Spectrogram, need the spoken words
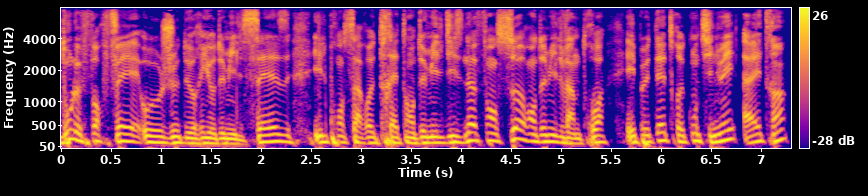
dont le forfait aux Jeux de Rio 2016. Il prend sa retraite en 2019, en sort en 2023 et peut-être continuer à être un...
